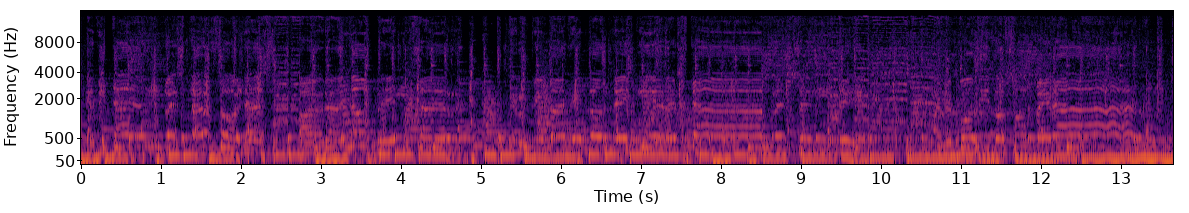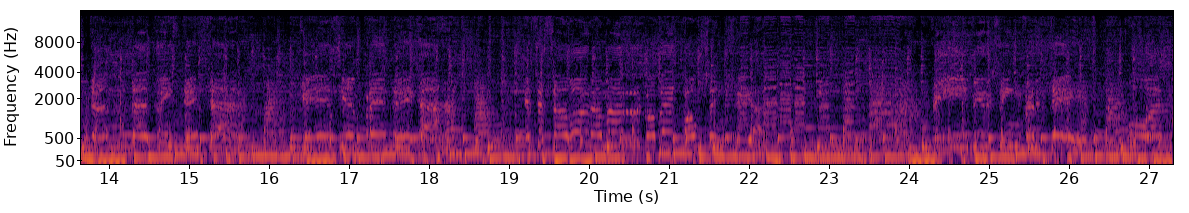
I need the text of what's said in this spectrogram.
evitando estar solas para no pensar. Pero tu imagen donde quiera está presente. No he podido superar tanta tristeza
